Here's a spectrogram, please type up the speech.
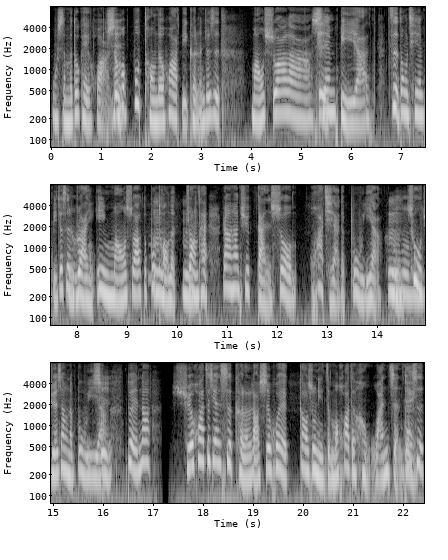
我什么都可以画。然后不同的画笔可能就是毛刷啦、铅笔呀、自动铅笔，就是软硬毛刷都不同的状态，让他去感受。画起来的不一样，嗯，触觉上的不一样，是。对。那学画这件事，可能老师会告诉你怎么画得很完整，但是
